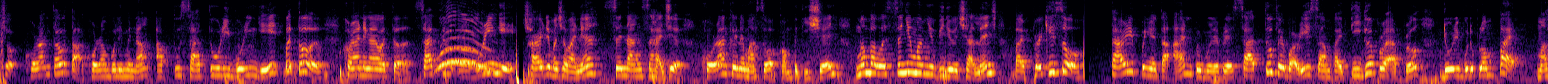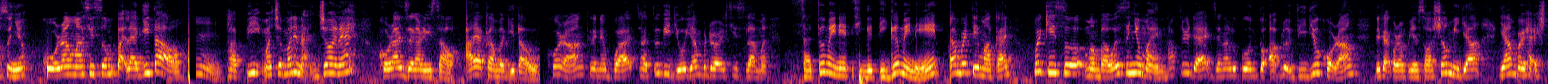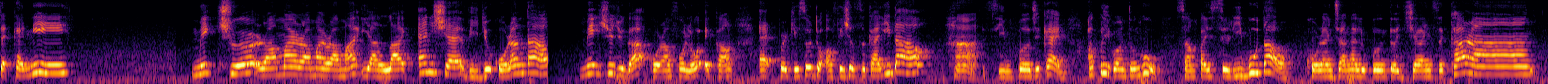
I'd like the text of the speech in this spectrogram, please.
Cok, korang tahu tak korang boleh menang up to RM1,000? Betul, korang dengar betul. RM1,000. Cara dia macam mana? Senang sahaja. Korang kena masuk competition membawa senyumannya video challenge by Perkeso. Tarikh penyertaan bermula daripada 1 Februari sampai 30 April 2024. Maksudnya, korang masih sempat lagi tau. Hmm, tapi macam mana nak join eh? Korang jangan risau. I akan bagi tahu. Korang kena buat satu video yang berdurasi selama 1 minit hingga 3 minit dan bertemakan Perkesok membawa senyuman. After that, jangan lupa untuk upload video korang dekat korang punya social media yang berhashtagkan ni. Make sure ramai-ramai-ramai yang like and share video korang tau. Make sure juga korang follow account at perkeso.official sekali tau. Ha, simple je kan? Apa yang korang tunggu? Sampai seribu tau. Korang jangan lupa untuk join sekarang.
